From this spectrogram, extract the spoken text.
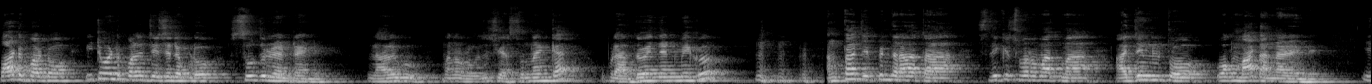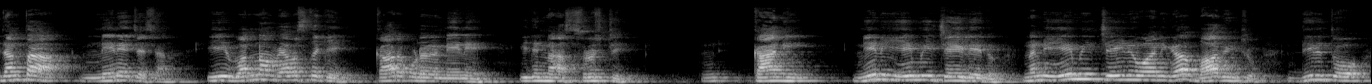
పాటుపడటం ఇటువంటి పనులు చేసేటప్పుడు శూద్రుడు అంటండి నాలుగు మనం రోజు చేస్తున్నాక ఇప్పుడు అర్థమైందండి మీకు? అంతా చెప్పిన తర్వాత శ్రీకృష్ణ పరమాత్మ అర్జునుడితో ఒక మాట అన్నాడండి. ఇదంతా నేనే చేశాను. ఈ వర్ణ వ్యవస్థకి కారకుడని నేనే. ఇది నా సృష్టి. కానీ నేను ఏమీ చేయలేదు. నన్ను ఏమీ చేయనివానిగా భావించు. దీనితో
